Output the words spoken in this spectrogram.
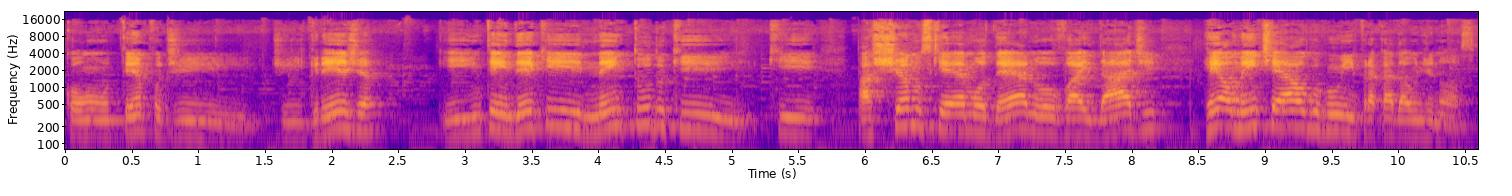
com o tempo de, de igreja e entender que nem tudo que, que achamos que é moderno ou vaidade realmente é algo ruim para cada um de nós.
